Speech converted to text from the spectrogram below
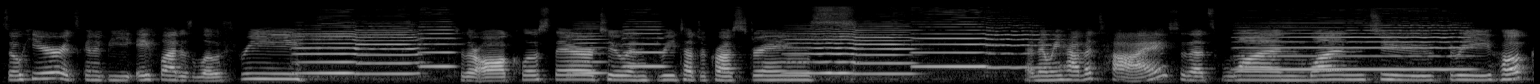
So here it's going to be A flat is low three. So they're all close there. Two and three touch across strings. And then we have a tie. So that's one, one, two, three, hook.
